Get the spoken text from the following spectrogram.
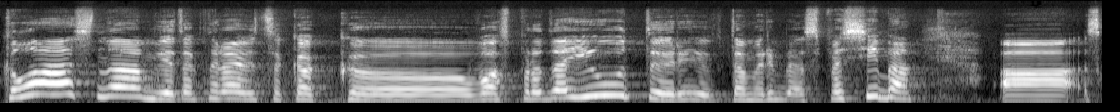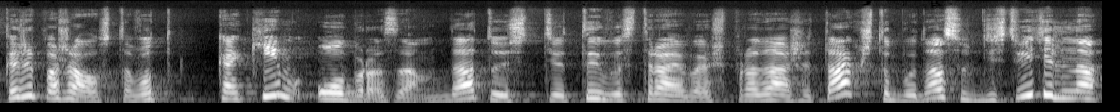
классно, мне так нравится, как э, вас продают, там, ребят, спасибо. А, скажи, пожалуйста, вот каким образом, да, то есть ты выстраиваешь продажи так, чтобы нас вот действительно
